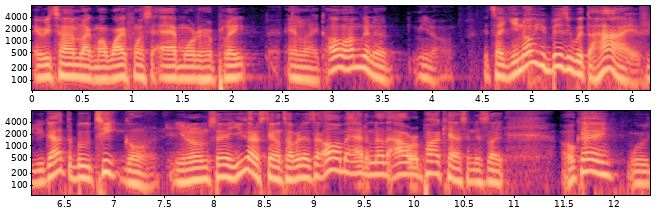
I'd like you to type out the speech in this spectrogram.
every time like my wife wants to add more to her plate and like oh I'm gonna you know it's like you know you're busy with the hive you got the boutique going you know what I'm saying you got to stay on top of that it's like oh I'm gonna add another hour of podcast and it's like okay well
